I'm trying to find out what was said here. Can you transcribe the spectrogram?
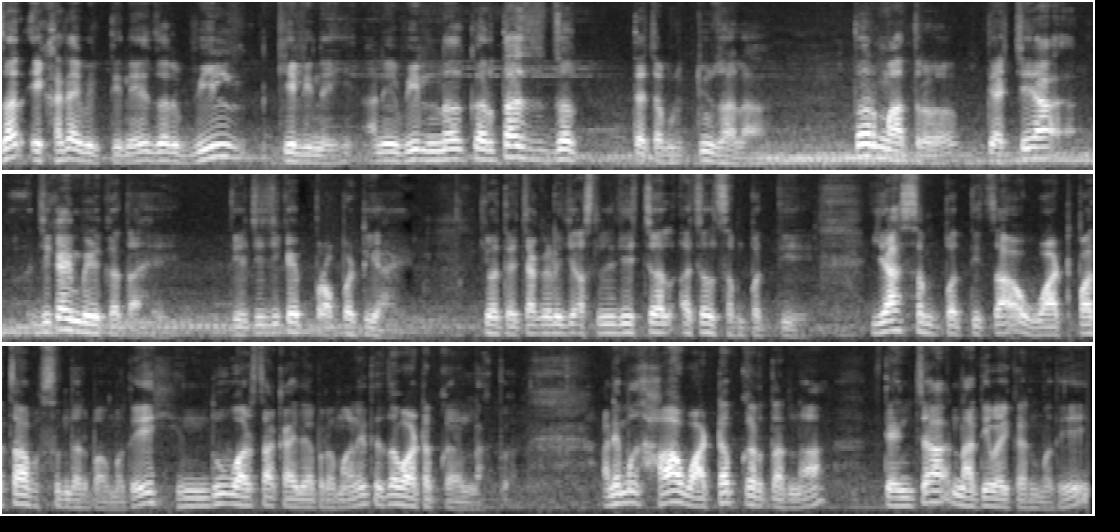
जर एखाद्या व्यक्तीने जर विल केली नाही आणि विल न करताच जर त्याचा मृत्यू झाला तर मात्र त्याच्या जी काही मिळकत आहे त्याची जी काही प्रॉपर्टी आहे किंवा त्याच्याकडे जी असलेली जी चल अचल संपत्ती आहे या संपत्तीचा वाटपाचा संदर्भामध्ये हिंदू वारसा कायद्याप्रमाणे त्याचं वाटप करायला लागतं. आणि मग हा वाटप करताना त्यांच्या नातेवाईकांमध्ये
